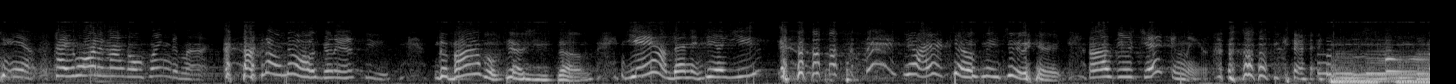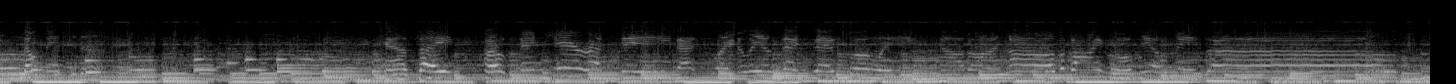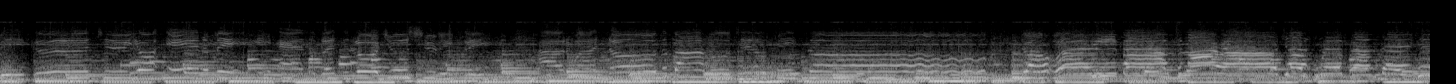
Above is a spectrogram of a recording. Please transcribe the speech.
Yeah. Hey, what am I going to sing tonight? I don't know. I was going to ask you. The Bible tells you so. Yeah, doesn't it tell you? Yeah, it tells me too, Eric. I was just checking there. okay. Don't mess it up. Faith, hope, and charity. That's way to live successfully. You'll surely see. How do I know the Bible tells me so? Don't worry about tomorrow, just live from day.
